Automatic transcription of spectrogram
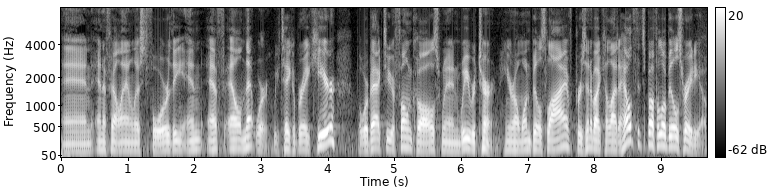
and NFL analyst for the NFL Network. We take a break here, but we're back to your phone calls when we return. Here on One Bills Live, presented by Kaleida Health, it's Buffalo Bills Radio.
